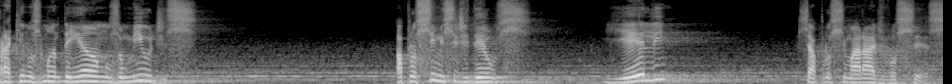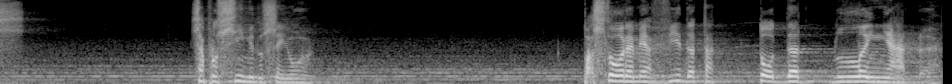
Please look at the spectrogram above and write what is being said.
para que nos mantenhamos humildes, aproxime-se de Deus e Ele se aproximará de vocês. Se aproxime do Senhor. Pastor, a minha vida está toda lanhada.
